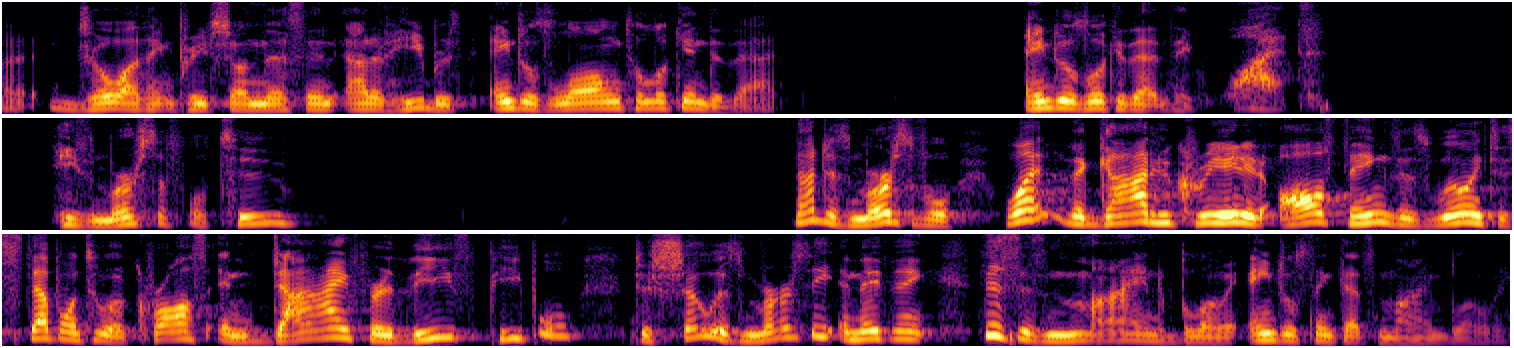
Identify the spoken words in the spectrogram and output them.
Uh, Joel, I think, preached on this in, out of Hebrews. Angels long to look into that. Angels look at that and think, What? He's merciful too? not just merciful, what the God who created all things is willing to step onto a cross and die for these people to show his mercy? And they think, this is mind blowing. Angels think that's mind blowing.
